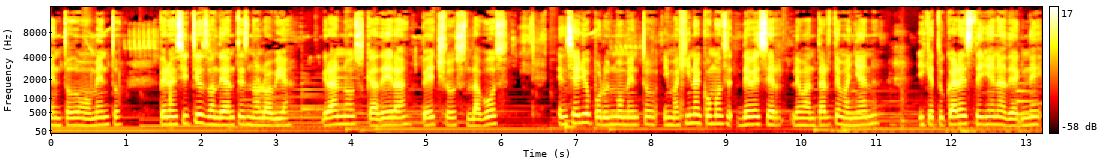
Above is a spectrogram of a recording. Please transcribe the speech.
en todo momento, pero en sitios donde antes no lo había. Granos, cadera, pechos, la voz. En serio, por un momento, imagina cómo debe ser levantarte mañana y que tu cara esté llena de acné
